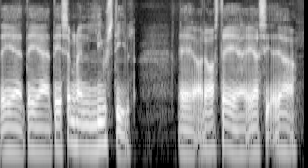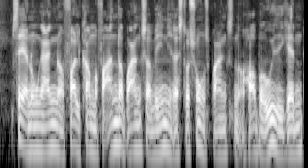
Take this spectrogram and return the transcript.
Det er, det er, det er simpelthen en livsstil. Øh, og det er også det, jeg, jeg, jeg ser nogle gange, når folk kommer fra andre brancher og vil ind i restaurationsbranchen og hopper ud igen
